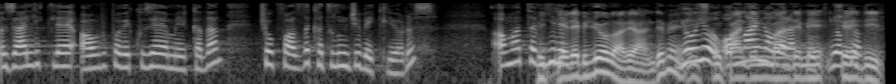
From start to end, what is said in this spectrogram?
Özellikle Avrupa ve Kuzey Amerika'dan çok fazla katılımcı bekliyoruz. Ama tabii yine gelebiliyorlar yani değil mi? Yo Hiç yo bu pandemi online olarak. Yok, şey yok. değil.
